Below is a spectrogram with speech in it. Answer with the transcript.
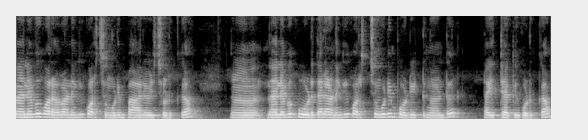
നനവ് കുറവാണെങ്കിൽ കുറച്ചും കൂടി പാൽ ഒഴിച്ച് കൊടുക്കുക നനവ് കൂടുതലാണെങ്കിൽ കുറച്ചും കൂടി പൊടി ഇട്ടുങ്ങാണ്ട് ടൈറ്റാക്കി കൊടുക്കാം.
